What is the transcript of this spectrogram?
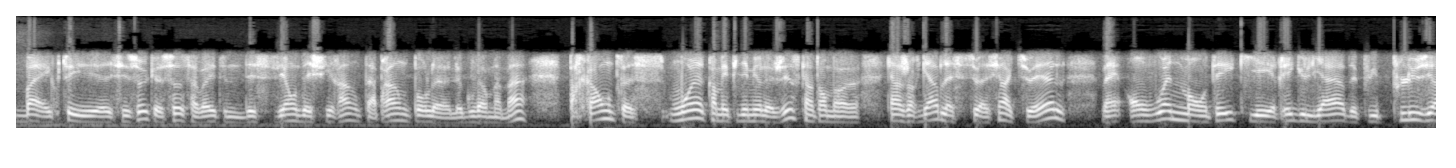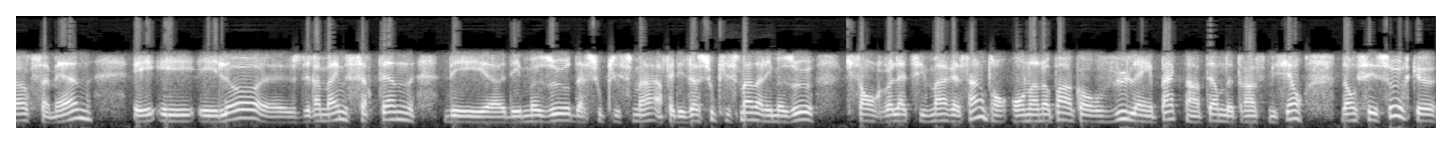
Ben, écoutez, euh, c'est sûr que ça, ça va être une décision déchirante à prendre pour le, gouvernement. Par contre, moi, comme épidémiologiste, quand on me, quand je regarde la situation actuelle, ben, on voit une montée qui est régulière depuis plusieurs semaines, et, et, et là, euh, je dirais même certaines des, euh, des mesures d'assouplissement, enfin des assouplissements dans les mesures qui sont relativement récentes, on n'en a pas encore vu l'impact en termes de transmission. Donc, c'est sûr que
